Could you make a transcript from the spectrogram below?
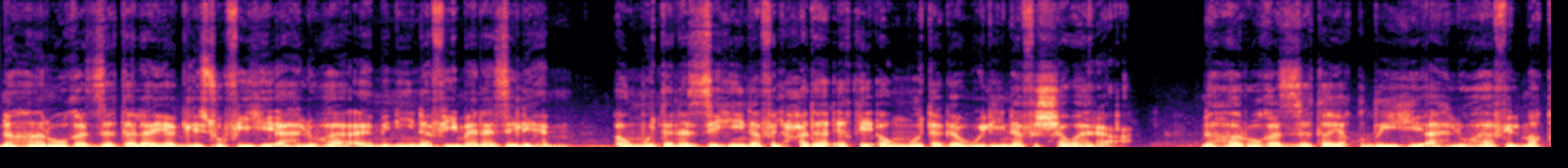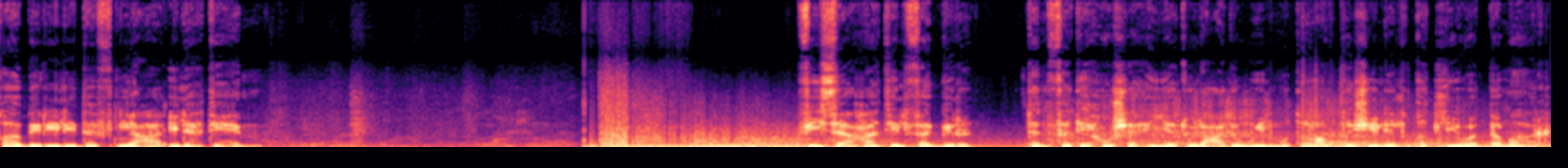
نهار غزة لا يجلس فيه أهلها آمنين في منازلهم أو متنزهين في الحدائق أو متجولين في الشوارع. نهار غزة يقضيه أهلها في المقابر لدفن عائلاتهم. في ساعات الفجر تنفتح شهية العدو المتعطش للقتل والدمار.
